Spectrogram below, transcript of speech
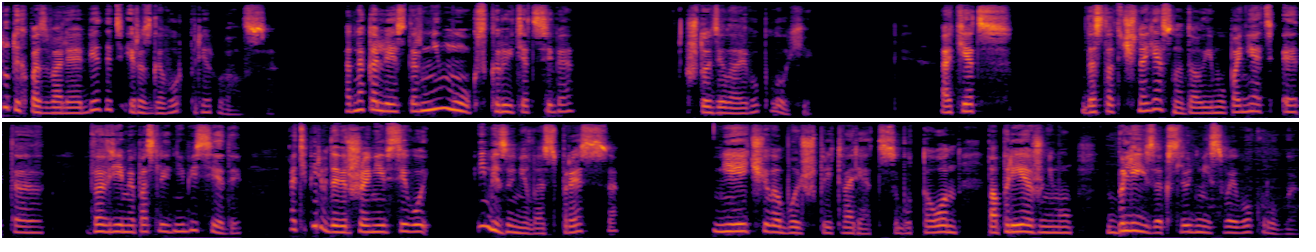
Тут их позвали обедать, и разговор прервался. Однако Лестер не мог скрыть от себя, что дела его плохи. Отец достаточно ясно дал ему понять это во время последней беседы, а теперь в довершении всего ими занялась пресса. Нечего больше притворяться, будто он по-прежнему близок с людьми своего круга.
